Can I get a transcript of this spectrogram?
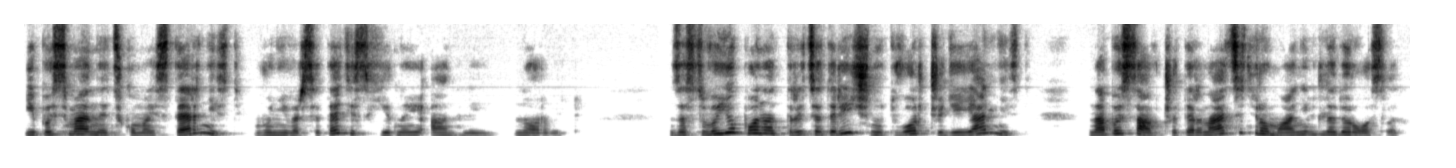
і письменницьку майстерність в Університеті Східної Англії Норвіч. За свою понад 30-річну творчу діяльність написав 14 романів для дорослих,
